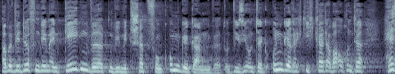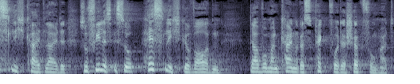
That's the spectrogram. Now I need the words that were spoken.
aber wir dürfen dem entgegenwirken, wie mit Schöpfung umgegangen wird und wie sie unter Ungerechtigkeit, aber auch unter Hässlichkeit leidet. So vieles ist so hässlich geworden, da wo man keinen Respekt vor der Schöpfung hat.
